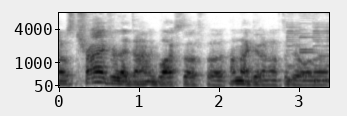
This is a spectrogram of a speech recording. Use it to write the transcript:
I was trying for that diamond block stuff, but I'm not good enough to do all that.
